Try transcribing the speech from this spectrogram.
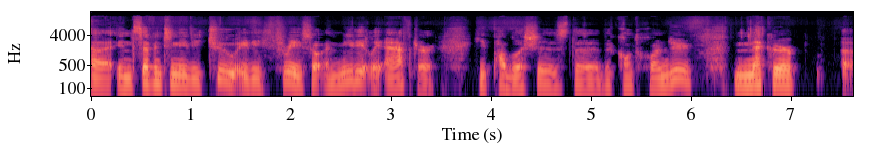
Uh, in 1782-83, so immediately after he publishes the, the Compte Rendu, Necker uh,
